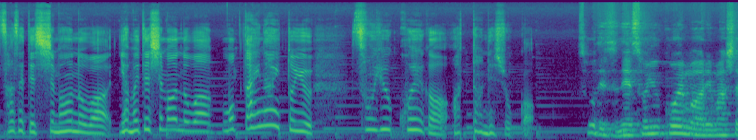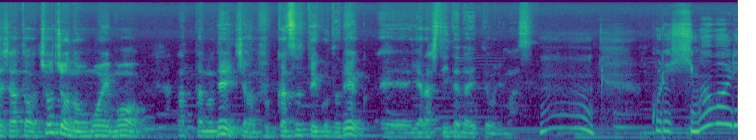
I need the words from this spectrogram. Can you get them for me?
させてしまうのはやめてしまうのはもったいないというそういう声があったんでしょうか？そうですね、そういう声もありましたし、あと町長の思いもあったので、一応復活ということで、えーやらせていただいております。うん、これひまわり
